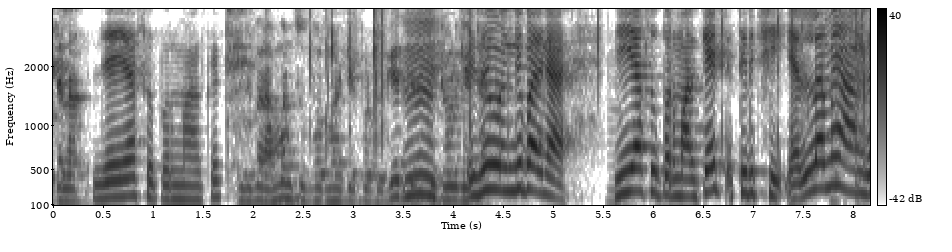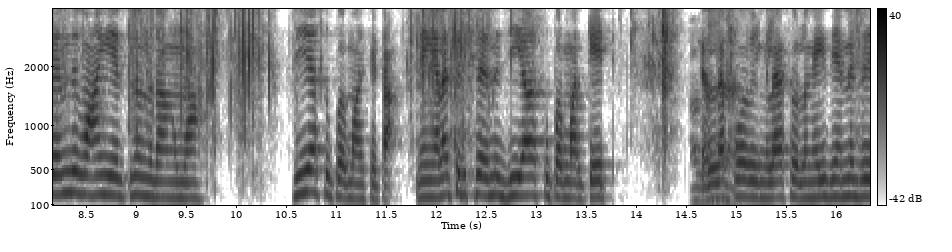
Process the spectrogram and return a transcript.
இதெல்லாம். Jaya super market. இது பாரு அம்மன் சூப்பர் மார்க்கெட் போட்டிருக்கு. திருச்சி டோல்கேட் இது இங்கே பாருங்க. Jiya super market Trichy. எல்லாமே அங்கேருந்து வாங்கி எடுத்துகிட்டு வந்துட்டாங்கம்மா ஜியா சூப்பர் மார்க்கெட்டா. நீங்கள் எல்லாம் திருச்சியிலேருந்து ஜியா சூப்பர் மார்க்கெட். எல்லாம் போவீங்களா? சொல்லுங்கள் இது என்னது?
